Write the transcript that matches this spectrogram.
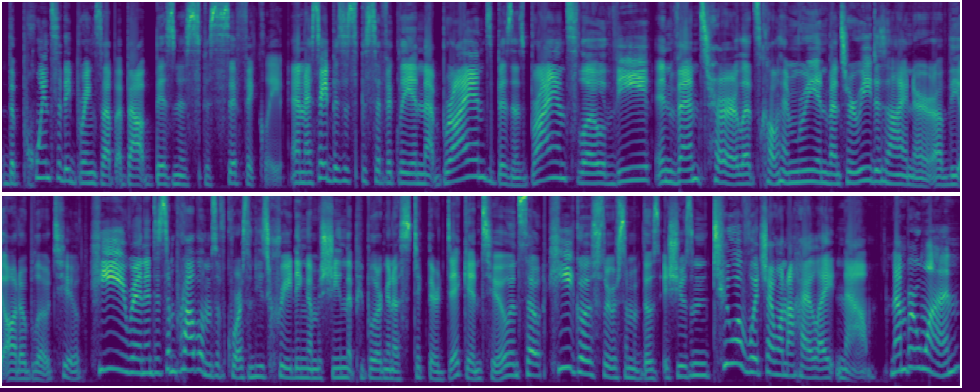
the points that he brings up about business specifically. And I say business specifically in that Brian's business, Brian Sloan, the inventor, let's call him reinventor, redesigner of the Auto Blow 2, he ran into some problems, of course, when he's creating a machine that people are going to stick their dick into. And so he goes through some of those issues, and two of which I want to highlight now. Number one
